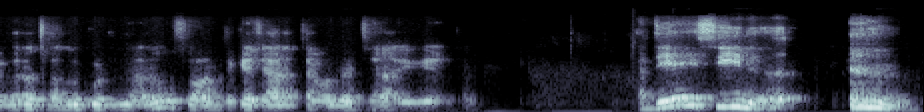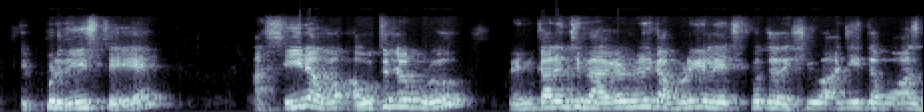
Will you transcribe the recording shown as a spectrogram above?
ఎవరో చదువుకుంటున్నాను సో అందుకే జాగ్రత్తగా ఉన్నాడు సార్ అది ఇది అంటాడు. అదే సీన్ ఇప్పుడు తీస్తే ఆ సీన్ అవుతున్నప్పుడు వెనకాల నుంచి బ్యాక్గ్రౌండ్ నుంచి అప్పటికే లేచిపోతుంది. శివాజీ ద బాస్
